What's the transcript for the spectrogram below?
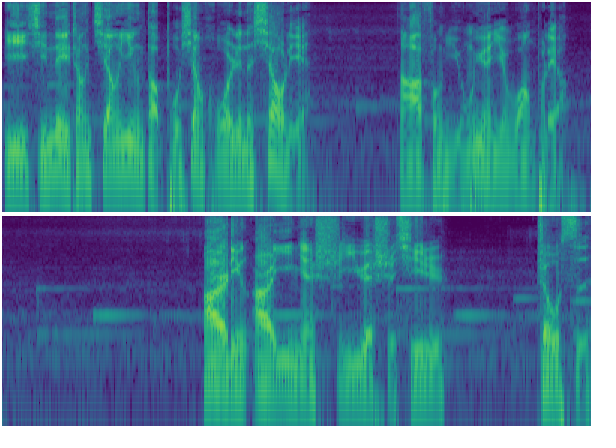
以及那张僵硬到不像活人的笑脸，阿峰永远也忘不了。二零二一年十一月十七日，周四。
